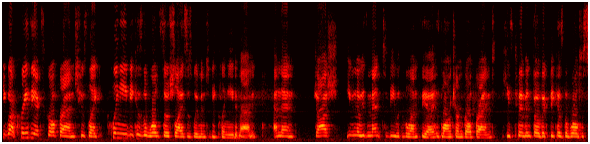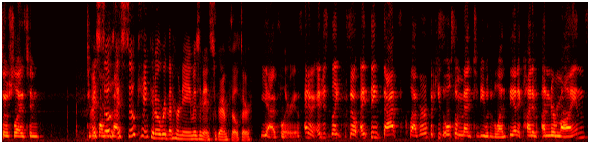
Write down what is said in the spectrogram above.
you've got crazy ex girlfriend who's like clingy because the world socializes women to be clingy to men, and then Josh, even though he's meant to be with Valencia, his long term girlfriend, he's commitment phobic because the world has socialized him. To I still I still can't get over that her name is an Instagram filter. yeah, it's hilarious. Anyway, I just like so I think that's clever, but he's also meant to be with Valencia, and it kind of undermines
